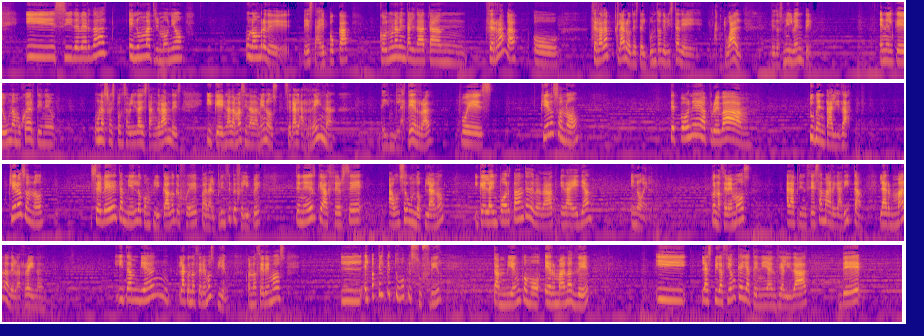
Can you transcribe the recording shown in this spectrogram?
Y si de verdad en un matrimonio un hombre de, esta época, con una mentalidad tan cerrada o cerrada, claro, desde el punto de vista de actual, de 2020, en el que una mujer tiene unas responsabilidades tan grandes y que nada más y nada menos será la reina de Inglaterra, pues, quieras o no, te pone a prueba tu mentalidad. Quieras o no, se ve también lo complicado que fue para el príncipe Felipe tener que hacerse a un segundo plano y que la importante de verdad era ella y no él. Conoceremos a la princesa Margarita, la hermana de la reina. Y también la conoceremos bien. Conoceremos el papel que tuvo que sufrir también como hermana de y la aspiración que ella tenía en realidad de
